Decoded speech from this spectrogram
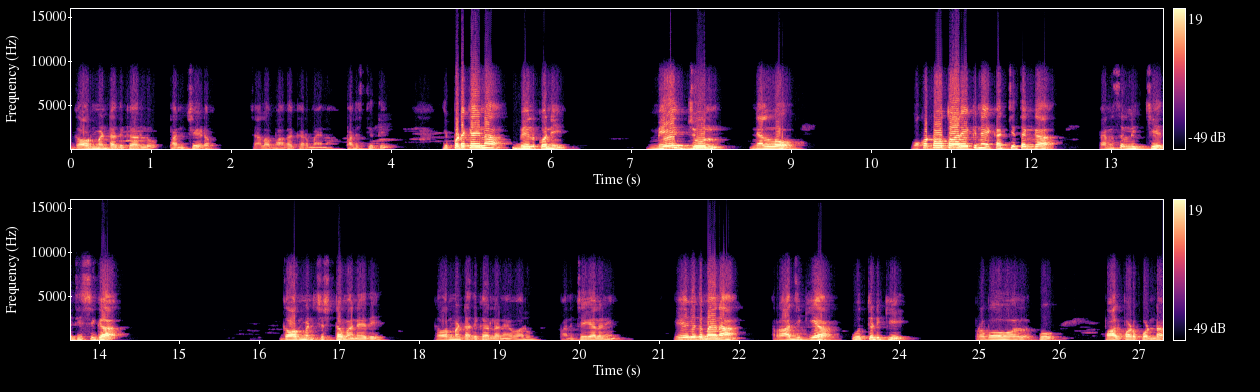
గవర్నమెంట్ అధికారులు పనిచేయడం చాలా బాధాకరమైన పరిస్థితి. ఇప్పటికైనా మేల్కొని మే జూన్ నెలలో ఒకటో తారీఖునే ఖచ్చితంగా పెన్షన్లు ఇచ్చే దిశగా గవర్నమెంట్ సిస్టమ్ అనేది గవర్నమెంట్ అధికారులు అనేవారు పనిచేయాలని ఏ విధమైన రాజకీయ ఒత్తిడికి ప్రభావాలకు పాల్పడకుండా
